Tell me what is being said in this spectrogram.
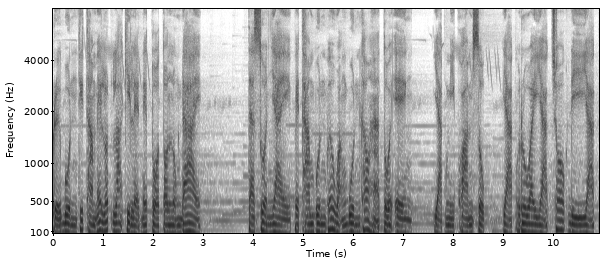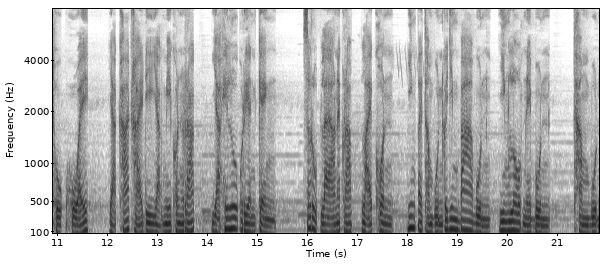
หรือบุญที่ทำให้ลดละกิเลสในตัวตนลงได้ แต่ส่วนใหญ่ไปทำบุญเพื่อหวังบุญเข้าหาตัวเอง อยากมีความสุข อยากรวย อยากโชคดี อยากถูกหวย อยากค้าขายดี อยากมีคนรัก อยากให้ลูกเรียนเก่ง สรุปแล้วนะครับ หลายคนยิ่งไปทำบุญก็ยิ่งบ้าบุญ ยิ่งโลภในบุญทำบุญ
